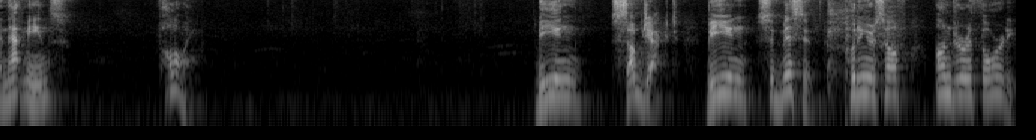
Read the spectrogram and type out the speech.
And that means following, being subject, being submissive, putting yourself under authority.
